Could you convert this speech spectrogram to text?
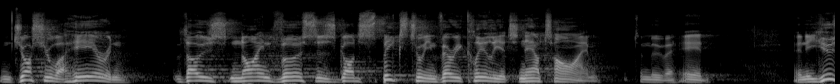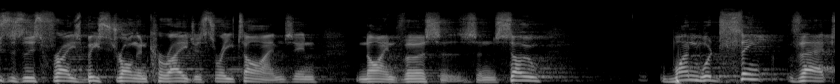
And Joshua here and those nine verses, God speaks to him very clearly it's now time to move ahead. And he uses this phrase, be strong and courageous, three times in nine verses. And so one would think that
